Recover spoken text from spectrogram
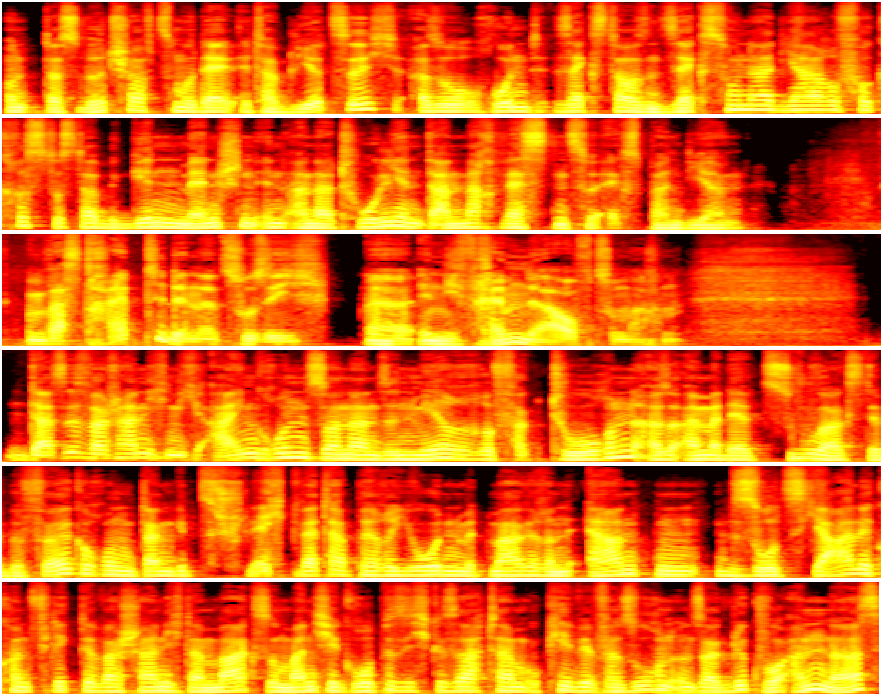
und das Wirtschaftsmodell etabliert sich. Also rund 6600 Jahre vor Christus, da beginnen Menschen in Anatolien dann nach Westen zu expandieren. Was treibt sie denn dazu, sich äh, in die Fremde aufzumachen? Das ist wahrscheinlich nicht ein Grund, sondern sind mehrere Faktoren. Also einmal der Zuwachs der Bevölkerung, dann gibt es Schlechtwetterperioden mit mageren Ernten, soziale Konflikte wahrscheinlich. Da mag so manche Gruppe sich gesagt haben, okay, wir versuchen unser Glück woanders.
